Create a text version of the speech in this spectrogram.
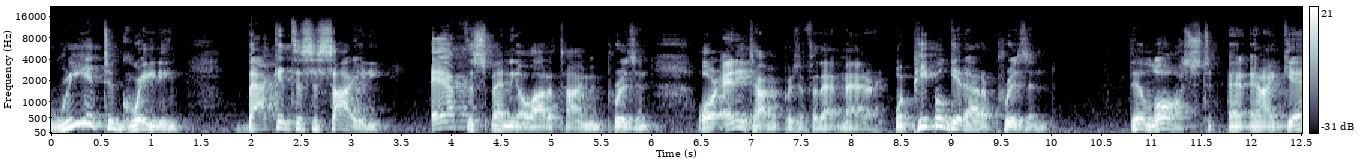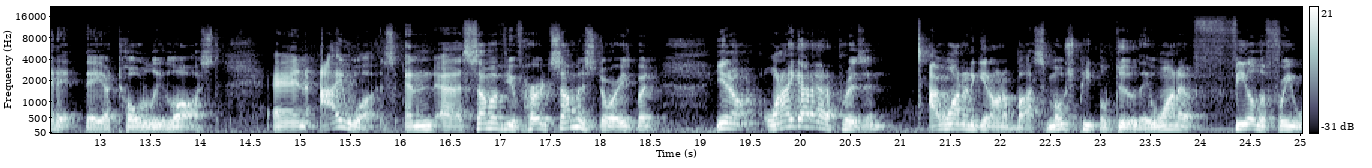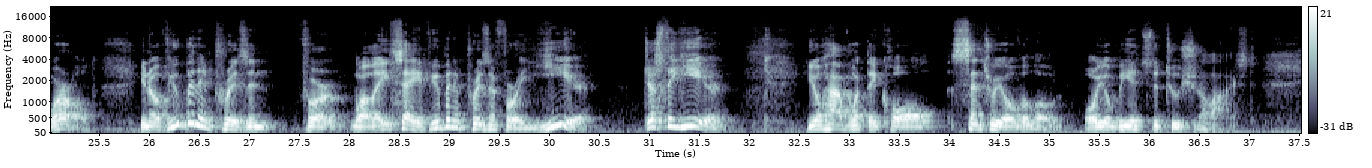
reintegrating back into society after spending a lot of time in prison or any time in prison for that matter. When people get out of prison, they're lost. And, and I get it, they are totally lost. And I was. And uh, some of you have heard some of the stories, but you know, when I got out of prison, I wanted to get on a bus. Most people do. They want to feel the free world. You know, if you've been in prison for, well, they say if you've been in prison for a year, just a year, you'll have what they call sensory overload or you'll be institutionalized.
